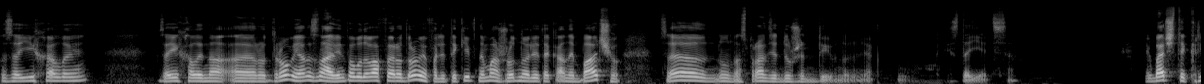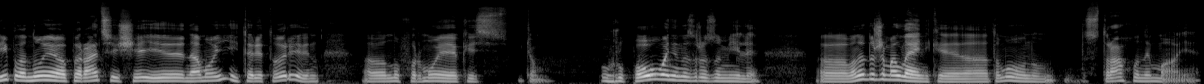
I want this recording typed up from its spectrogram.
заїхали. Заїхали на аеродром. Я не знаю, він побудував аеродромів, а літаків нема, жодного літака не бачу. Це ну, насправді дуже дивно, як мені здається. Як бачите, Крі планує операцію ще і на моїй території. Він е, ну, формує якісь там угруповування незрозумілі. Е, Вони дуже маленькі, е, тому ну, страху немає.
